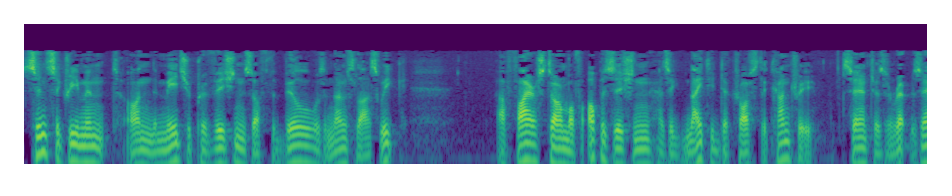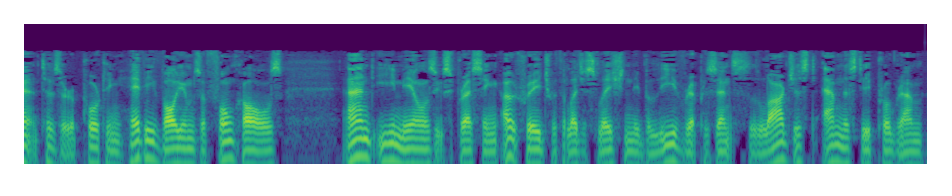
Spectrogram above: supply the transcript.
Since agreement on the major provisions of the bill was announced last week, a firestorm of opposition has ignited across the country. Senators and representatives are reporting heavy volumes of phone calls and emails expressing outrage with the legislation they believe represents the largest amnesty program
